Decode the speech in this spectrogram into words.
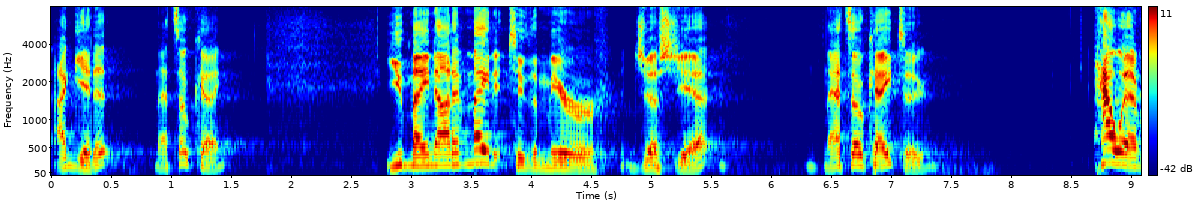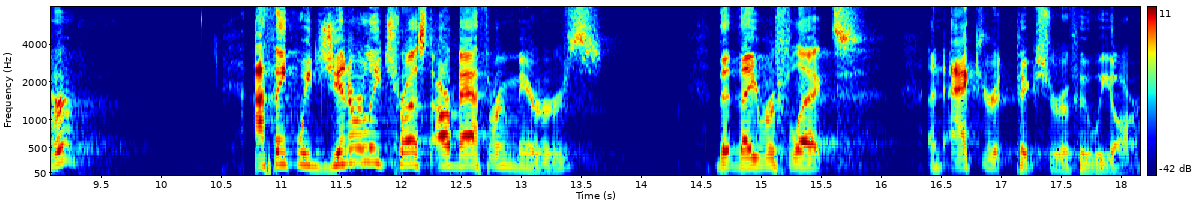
I get it. That's okay. You may not have made it to the mirror just yet. That's okay too. However, I think we generally trust our bathroom mirrors that they reflect an accurate picture of who we are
